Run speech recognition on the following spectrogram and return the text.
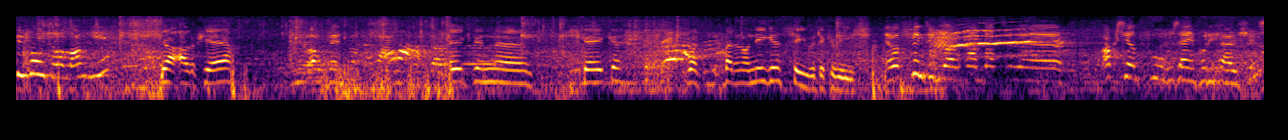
U woont al lang hier? Ja, elf jaar. Hoe oud bent u? Wat Ik ben, eh kijken, ik ben er nog 79 geweest. En wat vindt u dan van dat we eh, actie aan het voeren zijn voor die huisjes?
